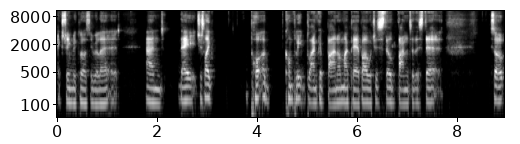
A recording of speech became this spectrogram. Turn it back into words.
extremely closely related. And they just like put a complete blanket ban on my PayPal, which is still banned to this day. So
